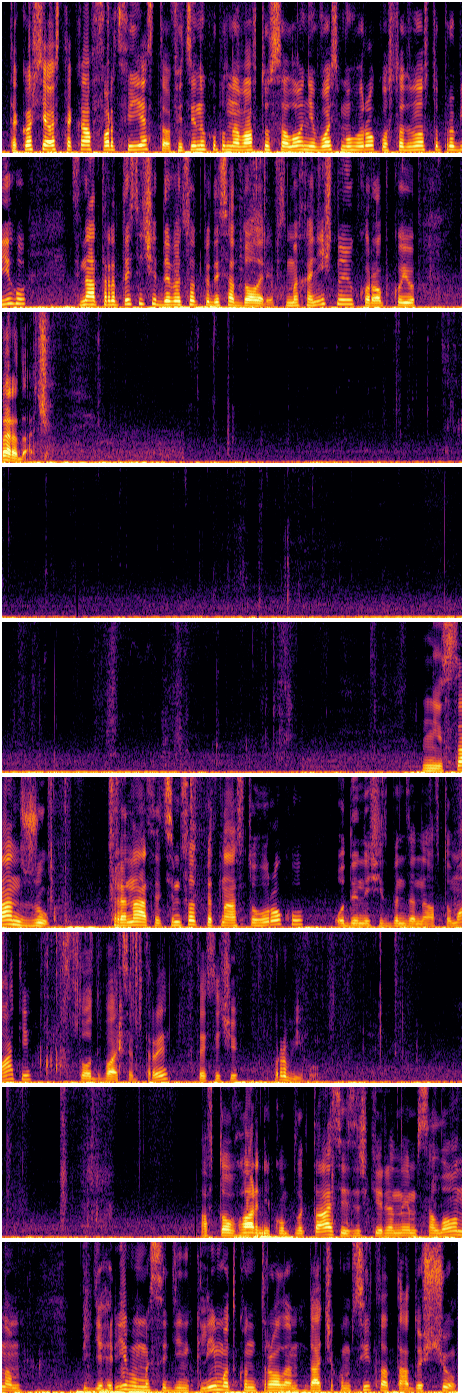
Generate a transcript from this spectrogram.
Також є ось така Ford Fiesta, офіційно куплена в автосалоні 8-го року 190 пробігу, ціна 3950 доларів з механічною коробкою передач. Nissan Жук 13715 року, 1,6 бензин на автоматі, 123 тисячі пробігу. Авто в гарній комплектації зі шкіряним салоном, підігрівами сидінь, клімат-контролем, датчиком світла та дощу.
